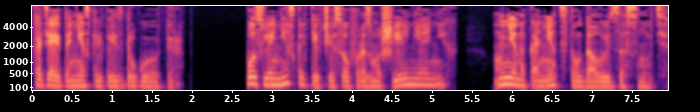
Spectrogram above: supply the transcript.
хотя это несколько из другой оперы. После нескольких часов размышления о них мне наконец-то удалось заснуть.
